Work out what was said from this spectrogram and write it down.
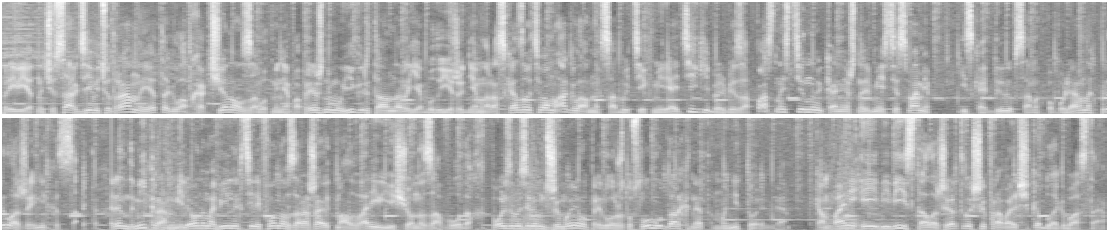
Привет, на часах 9 утра, и это Главхак Channel. Зовут меня по-прежнему Игорь Таннер. Я буду ежедневно рассказывать вам о главных событиях в мире IT, кибербезопасности, ну и, конечно, вместе с вами искать дыры в самых популярных приложениях и сайтах. Тренд микро. Миллионы мобильных телефонов заражают малварию еще на заводах. Пользователям Gmail предложат услугу Darknet мониторинга. Компания ABB стала жертвой шифровальщика Блэкбаста.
